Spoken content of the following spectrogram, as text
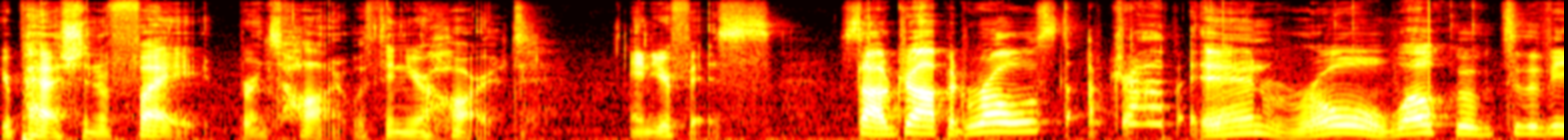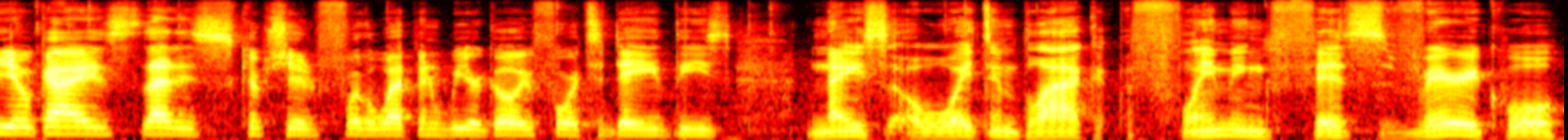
Your passion to fight burns hot within your heart and your fists. Stop, drop, and roll. Stop, drop, and roll. Welcome to the video, guys. That is description for the weapon we are going for today. These nice white and black flaming fists. Very cool.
